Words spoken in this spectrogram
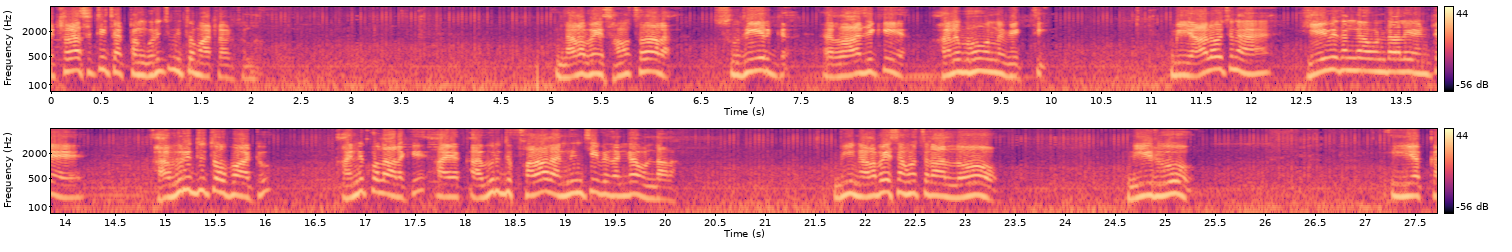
ఎట్రాసిటీ చట్టం గురించి మీతో మాట్లాడుతున్నాం. నలభై సంవత్సరాల సుదీర్ఘ రాజకీయ అనుభవం ఉన్న వ్యక్తి. మీ ఆలోచన ఏ విధంగా ఉండాలి అంటే అభివృద్ధితో పాటు అన్ని కులాలకి ఆ యొక్క అభివృద్ధి ఫలాలు అందించే విధంగా ఉండాలి. మీ నలభై సంవత్సరాల్లో మీరు ఈ యొక్క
